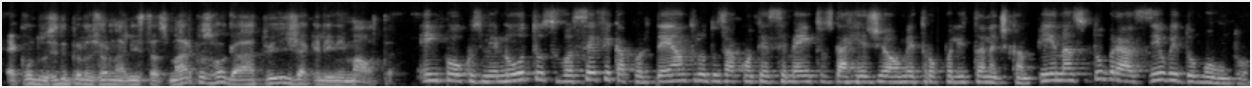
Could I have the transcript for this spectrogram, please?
É conduzido pelos jornalistas Marcos Rogato e Jaqueline Malta. Em poucos minutos, você fica por dentro dos acontecimentos da região metropolitana de Campinas, do Brasil e do mundo.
